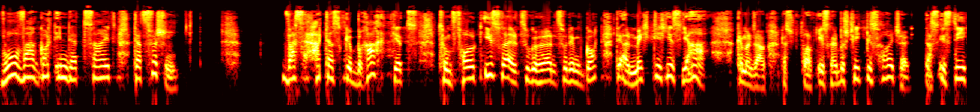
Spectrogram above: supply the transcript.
Wo war Gott in der Zeit dazwischen? Was hat das gebracht, jetzt zum Volk Israel zu gehören, zu dem Gott, der allmächtig ist? Ja, kann man sagen, das Volk Israel besteht bis heute. Das ist die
